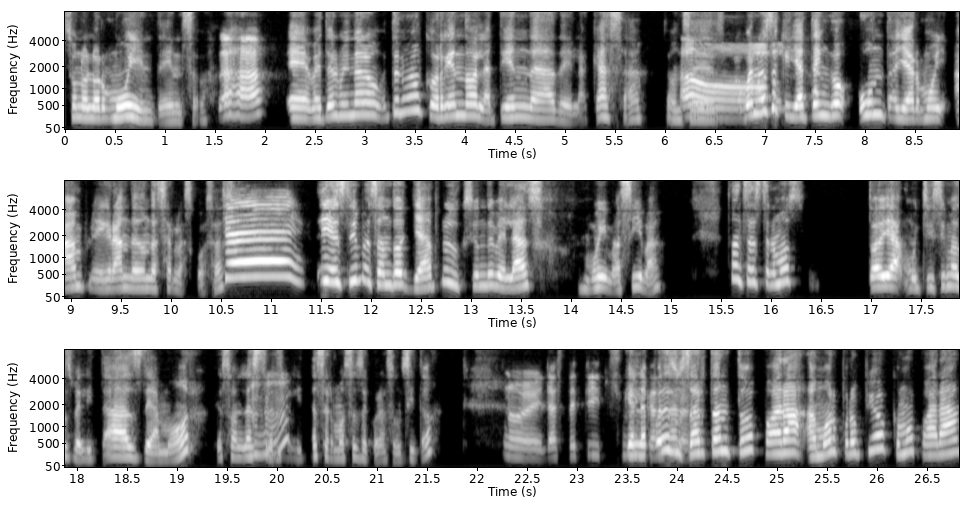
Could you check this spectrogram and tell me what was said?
es un olor muy intenso. Ajá. Eh, me terminaron, terminaron corriendo a la tienda de la casa. Entonces, bueno es de que Oh. ya tengo un taller muy amplio y grande donde hacer las cosas. ¡Yay! Y estoy empezando ya producción de velas muy masiva. Entonces, tenemos todavía muchísimas velitas de amor, que son las tres velitas hermosas de corazoncito. Ay, las petites. que la puedes usar tanto para amor propio como para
